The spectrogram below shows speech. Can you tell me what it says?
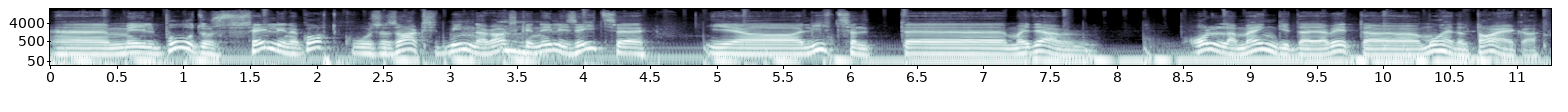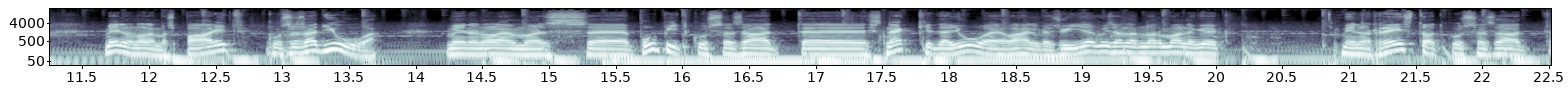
äh, meil puudus selline koht, kuhu sa saaksid minna kakskümmend neli seitse ja lihtsalt äh, ma ei tea, olla, mängida ja veeta muhedalt aega. meil on olemas baarid, kus sa saad juua, meil on olemas äh, pubid, kus sa saad äh, snäkkida, juua ja vahel ka süüa, kui seal on normaalne köök. meil on restod, kus sa saad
